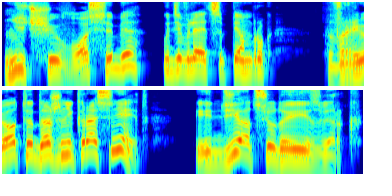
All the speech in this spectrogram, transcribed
«Ничего себе!» — удивляется Пембрук. «Врет и даже не краснеет. Иди отсюда, изверг!»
